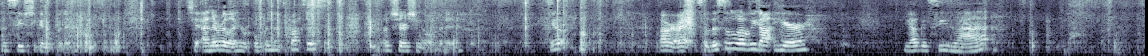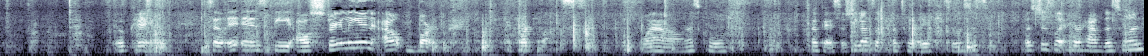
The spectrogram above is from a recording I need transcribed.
Let's see if she can open it. She, I never let her open these boxes. I'm sure she can open it. Yep. Alright, so this is what we got here. Y'all can see that. Okay, so it is the Australian Outbark Box. Wow, that's cool. Okay, so she got a, a, toy. So let's just let's just let her have this one.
